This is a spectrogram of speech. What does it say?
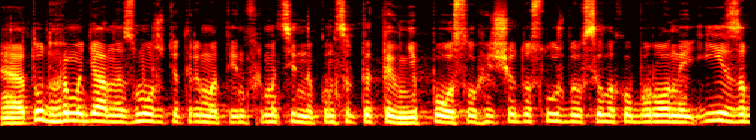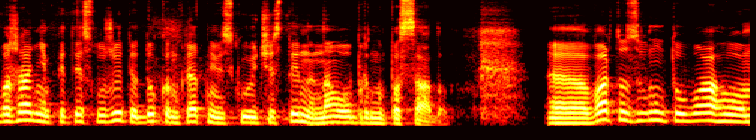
Е, Тут громадяни зможуть отримати інформаційно-консультативні послуги щодо служби в силах оборони і за бажанням піти служити до конкретної військової частини на обрану посаду. Е, Варто звернути увагу,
